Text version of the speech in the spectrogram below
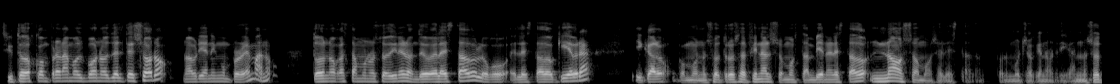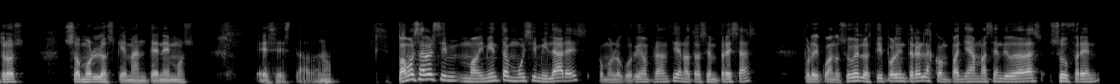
si todos compráramos bonos del tesoro, no habría ningún problema, ¿no? todos nos gastamos nuestro dinero en deuda del Estado, luego el Estado quiebra y claro, como nosotros al final somos también el Estado, no somos el Estado, por mucho que nos digan. Nosotros somos los que mantenemos ese Estado, ¿no? Vamos a ver si movimientos muy similares, como lo ocurrió en Francia, en otras empresas, porque cuando suben los tipos de interés, las compañías más endeudadas sufren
